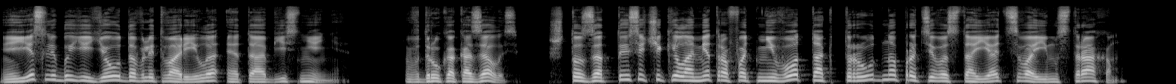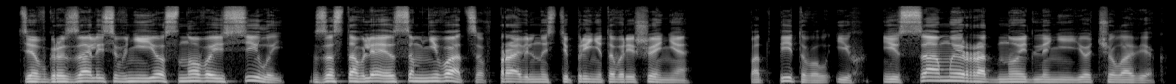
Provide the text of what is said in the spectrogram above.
если бы ее удовлетворило это объяснение. Вдруг оказалось, что за тысячи километров от него так трудно противостоять своим страхам. Те вгрызались в нее с новой силой, заставляя сомневаться в правильности принятого решения. Подпитывал их и самый родной для нее человек.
